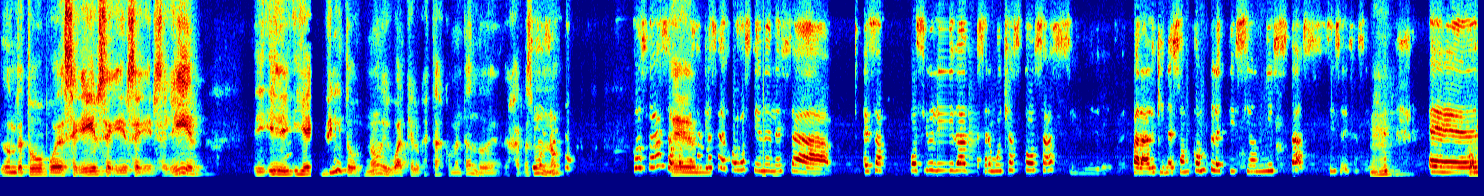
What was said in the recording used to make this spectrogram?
donde tú puedes seguir, seguir, seguir, seguir, y, es infinito, ¿no? Igual que lo que estás comentando de, Harvest Moon, ¿no? Justo eso, porque esa clase de juegos tienen esa, esa posibilidad de hacer muchas cosas y para quienes son completicionistas, ¿sí se dice así? eh,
